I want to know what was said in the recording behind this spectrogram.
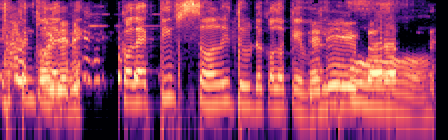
kan Oh, kolektif jadi kolektif soal itu udah kalau kayak Jadi begitu. ibarat- oh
